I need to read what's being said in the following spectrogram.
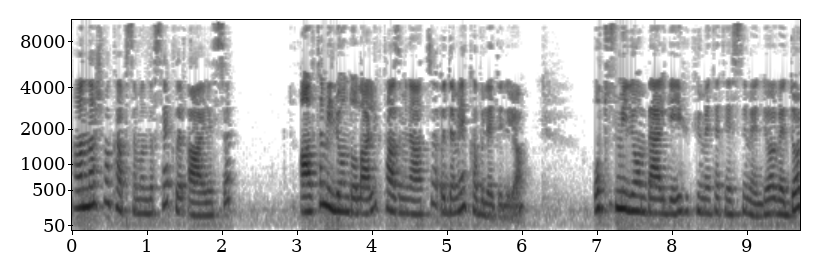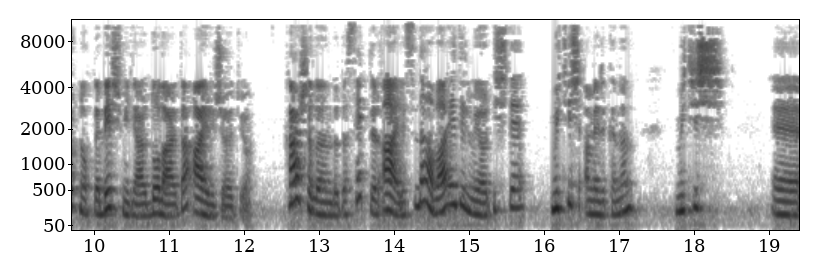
Anlaşma kapsamında Sackler ailesi 6 milyon dolarlık tazminatı ödemeye kabul ediliyor. 30 milyon belgeyi hükümete teslim ediyor ve 4.5 milyar dolar da ayrıca ödüyor. Karşılığında da Sackler ailesi dava edilmiyor. İşte müthiş Amerika'nın müthiş e,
